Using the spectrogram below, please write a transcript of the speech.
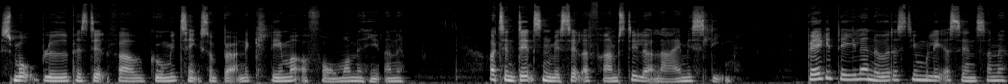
små bløde pastelfarvede gummiting, som børnene klemmer og former med hænderne. Og tendensen med selv at fremstille og lege med slim – Begge dele er noget, der stimulerer sanserne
